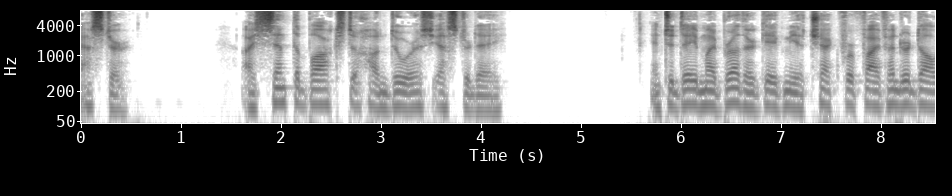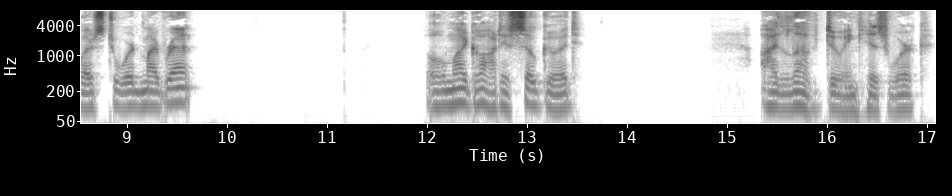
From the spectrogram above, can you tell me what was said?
Pastor, I sent the box to Honduras yesterday, and today my brother gave me a check for $500 toward my rent. Oh, my God is so good. I love doing His work.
